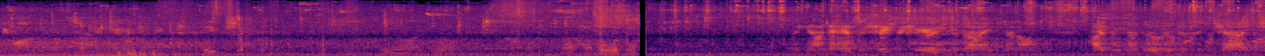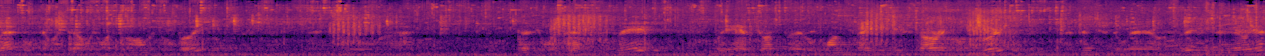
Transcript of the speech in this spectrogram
We want to put something where it can be padded. Heaps. Alright, well. I'll have a look at We're going to have the sheep shearing today, and I'm hoping that whoever's in charge of that will come and tell me what time it'll be. And we'll uh, tell you what's happening there. We have got the one Baggy historical group next to our feeding area,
